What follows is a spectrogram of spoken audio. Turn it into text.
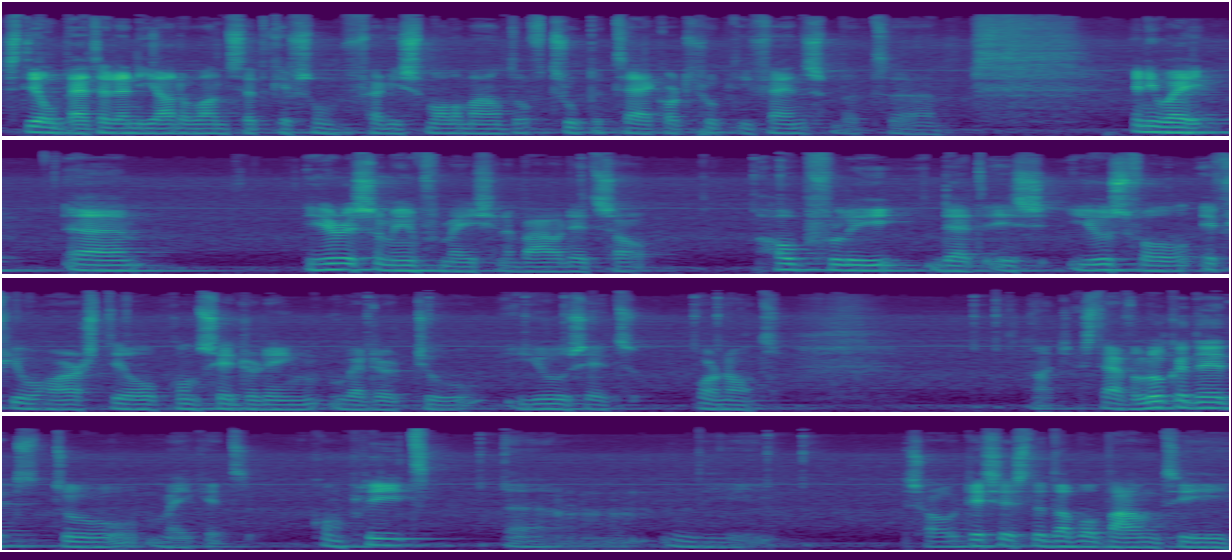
Still better than the other ones that give some very small amount of troop attack or troop defense. But uh, anyway, um, here is some information about it. So hopefully that is useful if you are still considering whether to use it or not. I'll just have a look at it to make it complete um, the, so this is the double bounty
